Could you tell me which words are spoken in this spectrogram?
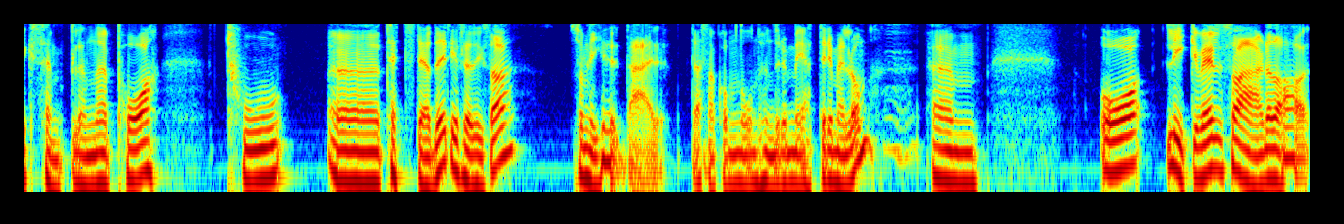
eksemplene på to tettsteder i Fredrikstad som ligger der det er snakk om noen hundre meter imellom. Um, og likevel så er det da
